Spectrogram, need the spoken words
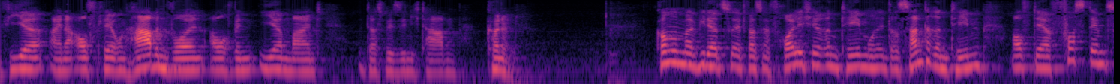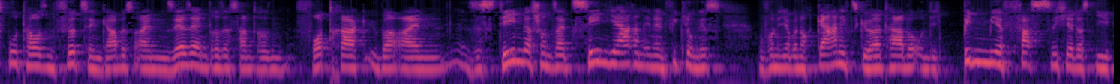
wir eine Aufklärung haben wollen, auch wenn ihr meint, dass wir sie nicht haben können. Kommen wir mal wieder zu etwas erfreulicheren Themen und interessanteren Themen. Auf der FOSDEM 2014 gab es einen sehr, sehr interessanten Vortrag über ein System, das schon seit zehn Jahren in Entwicklung ist, wovon ich aber noch gar nichts gehört habe und ich bin mir fast sicher, dass die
